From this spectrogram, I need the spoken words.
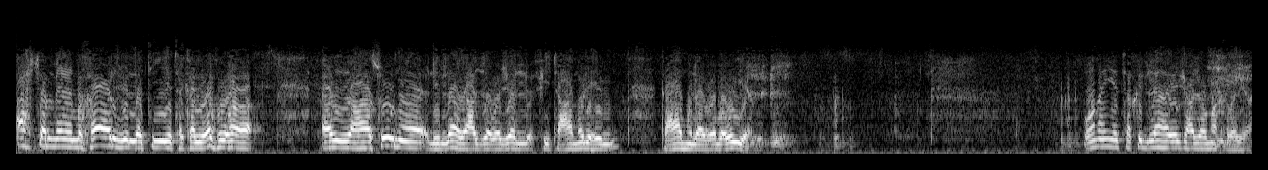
أحسن من المخارج التي يتكلفها العاصون لله عز وجل في تعاملهم تعاملا ربويا ومن يتق الله يجعل له مخرجا.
